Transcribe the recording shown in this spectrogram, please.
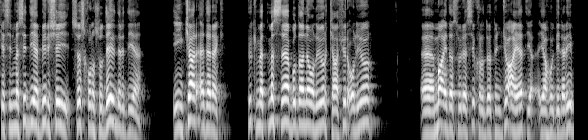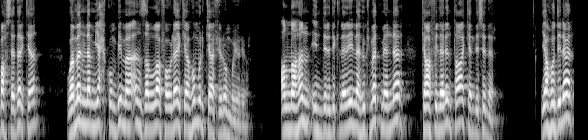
kesilmesi diye bir şey söz konusu değildir diye inkar ederek hükmetmezse bu da ne oluyor? Kafir oluyor. Maide suresi 44. ayet Ya- Yahudileri bahsederken ve men lem yahkum bima enzalallah feulaike humul kafirun buyuruyor. Allah'ın indirdikleriyle hükmetmeyenler kafirlerin ta kendisidir. Yahudiler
